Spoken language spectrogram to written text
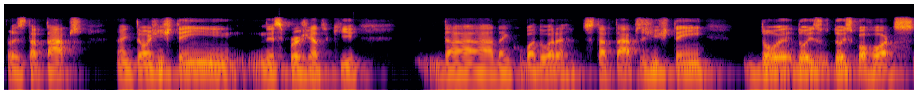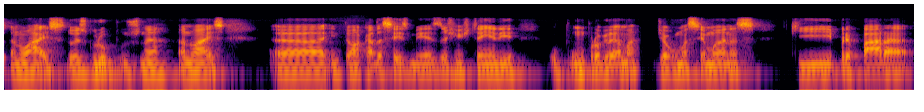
para startups. então a gente tem nesse projeto aqui da, da incubadora de startups, a gente tem dois, dois cohorts anuais, dois grupos né, anuais. Uh, então, a cada seis meses, a gente tem ali um programa de algumas semanas que prepara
